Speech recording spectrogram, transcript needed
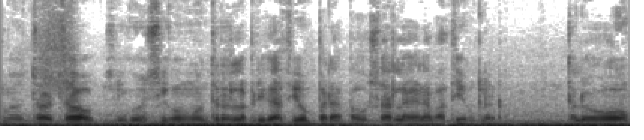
Bueno, chao, chao. Si consigo encontrar la aplicación para pausar la grabación, claro. Hasta luego.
